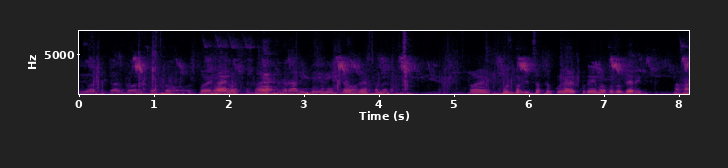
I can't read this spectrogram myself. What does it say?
oni idu oči čas do onika što, To je najloše, da. da radite ili... 200 metara. To je uzbrdica Tokurja kuda ima vododerin. Aha,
